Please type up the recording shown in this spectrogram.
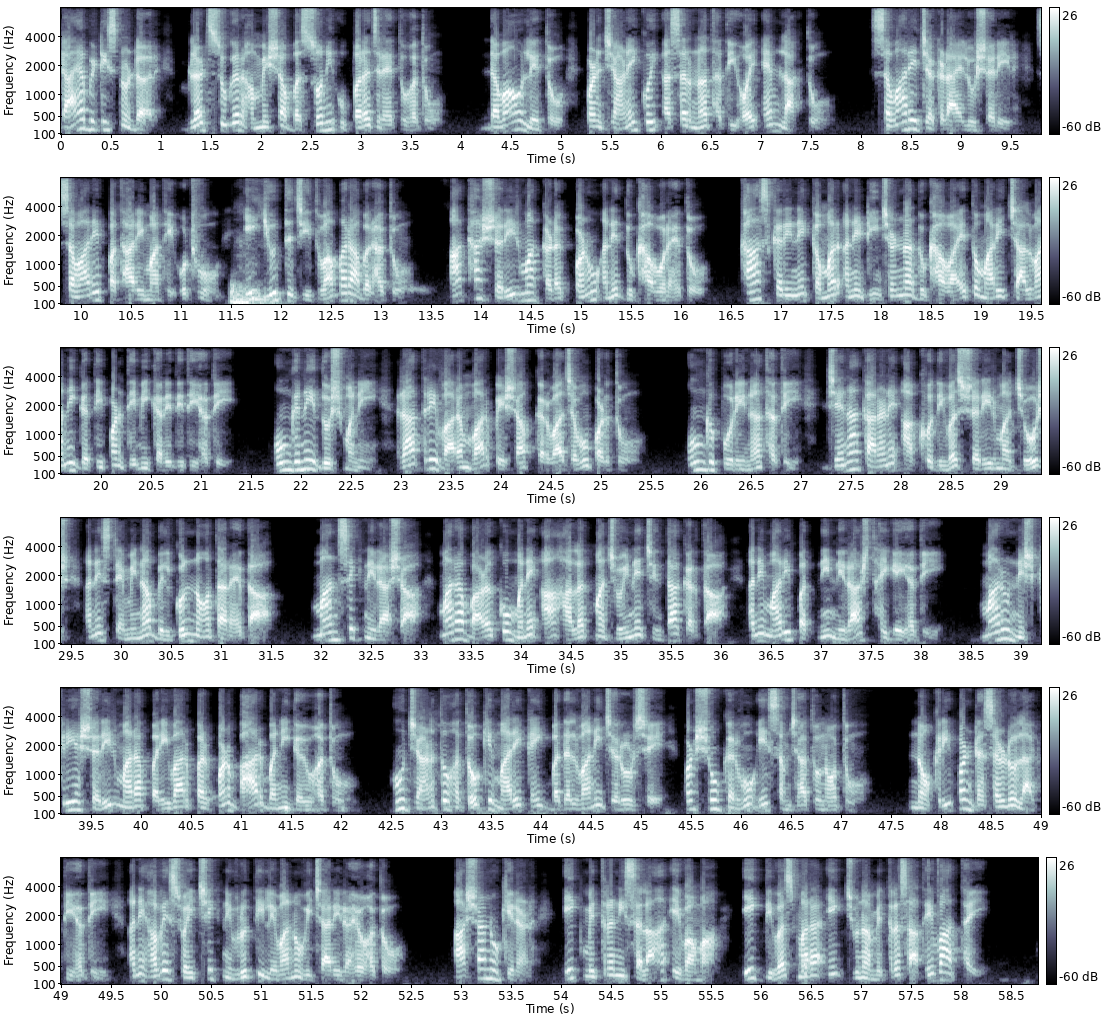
ડાયાબિટીસનો ડર blood sugar હંમેશા બસોની ઉપર જ રહેતું હતું. દવાઓ લેતો, પણ જાણે કોઈ અસર ન થતી હોય એમ લાગતું. સવારે જકડાયેલું શરીર, સવારે પથારીમાંથી ઉઠવું, એ યુદ્ધ જીતવા બરાબર હતું. આખા શરીરમાં કડકપણું અને દુખાવો રહેતો. ખાસ કરીને કમર અને ઢીંચણના દુખાવાએ તો મારી ચાલવાની ગતિ પણ ધીમી કરી દીધી હતી. ઊંઘની દુશ્મની, રાત્રે વારંવાર પેશાબ કરવા જવું પડતું. ઊંઘ પૂરી ન થતી, જેના કારણે આખો દિવસ શરીરમાં જોશ અને સ્ટેમિના બિલકુલ નહોતા રહેતા. માનસિક નિરાશા, મારા બાળકો મને આ હાલતમાં જોઈને ચિંતા કરતા અને મારી પત્ની નિરાશ થઈ ગઈ હતી. મારું નિષ્ક્રિય શરીર મારા પરિવાર પર પણ ભાર બની ગયું હતું. હું જાણતો હતો કે મારે કંઈક બદલવાની જરૂર છે, પણ શું કરવું એ સમજાતું નહોતું. નોકરી પણ ઢસરડો લાગતી હતી અને હવે સ્વૈચ્છિક નિવૃત્તિ લેવાનું વિચારી રહ્યો હતો. આશાનું કિરણ, એક મિત્રની સલાહ એવામાં એક દિવસ મારા એક જૂના મિત્ર સાથે વાત થઈ.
